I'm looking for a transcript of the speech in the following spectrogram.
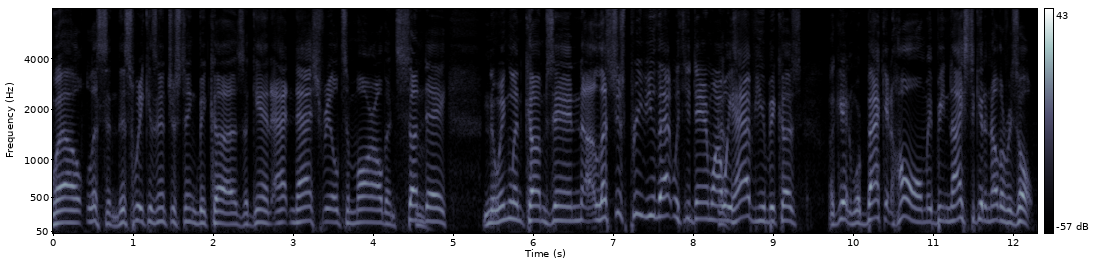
Well, listen, this week is interesting because, again, at Nashville tomorrow, then Sunday, New England comes in. Uh, let's just preview that with you, Dan, while we have you, because, again, we're back at home. It'd be nice to get another result.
